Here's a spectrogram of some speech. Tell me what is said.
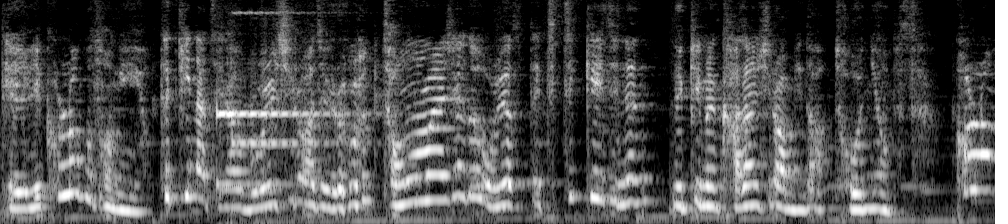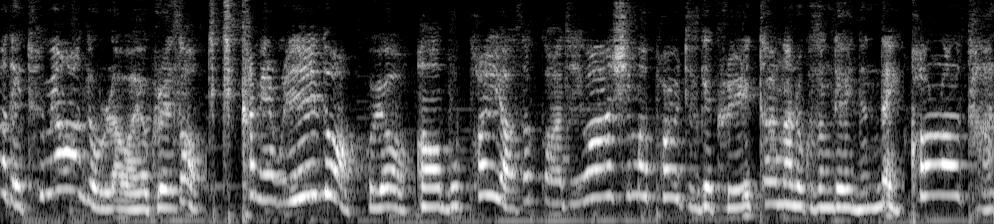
데일리 컬러 구성이에요. 특히나 제가 뭘 싫어하죠 여러분? 정말 섀도우 올렸을 때 칙칙해지는 느낌을 가장 싫어합니다. 전혀 없어요. 컬러가 되게 투명하게 올라와요. 그래서 칙칙함 이라고 1도 없고요. 어, 모펄 6가지와 쉬머 펄 2개 글리터 하나로 구성되어 있는데 컬러 다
